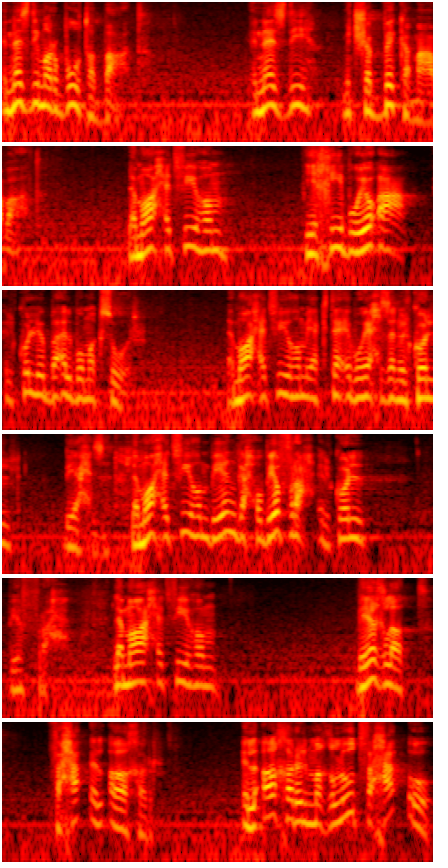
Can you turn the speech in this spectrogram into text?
الناس دي مربوطة ببعض. الناس دي متشبكة مع بعض. لما واحد فيهم يخيب ويقع الكل يبقى قلبه مكسور. لما واحد فيهم يكتئب ويحزن الكل بيحزن. لما واحد فيهم بينجح وبيفرح الكل بيفرح. لما واحد فيهم بيغلط في حق الآخر الآخر المغلوط في حقه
